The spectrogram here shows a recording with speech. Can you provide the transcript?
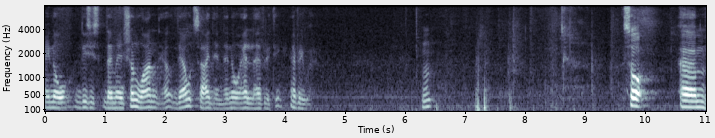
I know this is dimension 1, the outside, and I know L everything, everywhere. Hmm? So, um,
